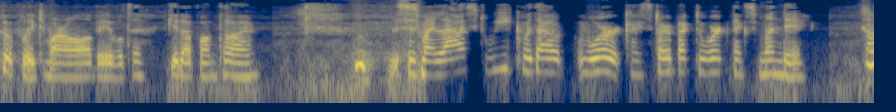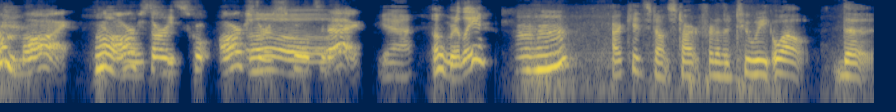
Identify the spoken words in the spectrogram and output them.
hopefully tomorrow I'll be able to get up on time. This is my last week without work. I start back to work next Monday. Oh my. Oh, Ours started school. Ours started school Oh. today. Yeah, oh, really? Mm-hmm. our kids don't start for another two weeks. Well, the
